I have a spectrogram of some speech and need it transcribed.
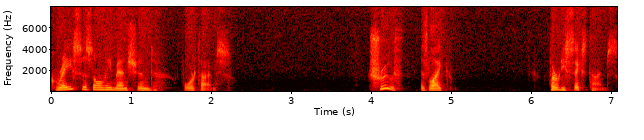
Grace is only mentioned four times. Truth is like 36 times.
